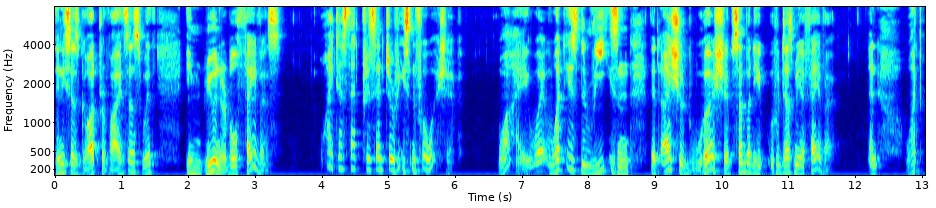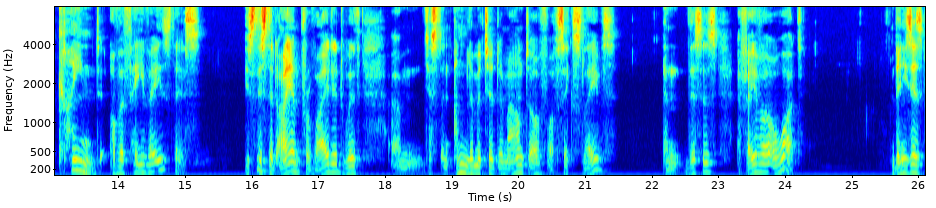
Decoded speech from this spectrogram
Then he says God provides us with immunerable favors. Why does that present a reason for worship? Why? What is the reason that I should worship somebody who does me a favor? And what kind of a favor is this? Is this that I am provided with um, just an unlimited amount of, of sex slaves? And this is a favor or what? Then he says,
